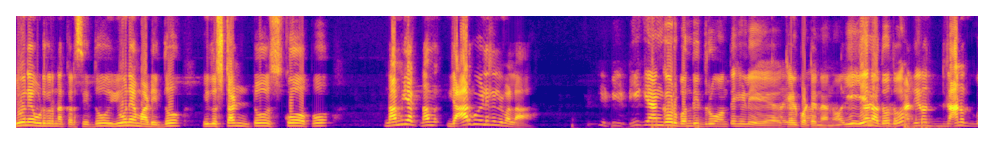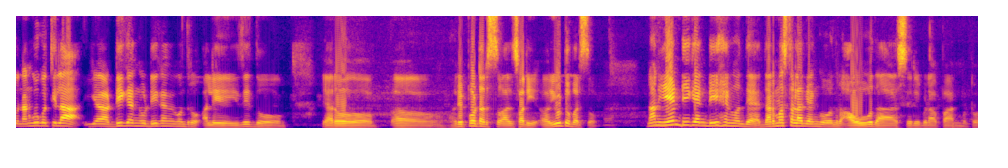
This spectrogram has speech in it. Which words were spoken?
ಇವನೇ ಹುಡುಗರನ್ನ ಕರೆಸಿದ್ದು ಇವನೇ ಮಾಡಿದ್ದು. ಇದು ಸ್ಟಂಟು ಸ್ಕೋಪು ನಮ್ಗೆ ನಮ್ ಯಾರಿಗೂ ಹೇಳಿರ್ಲಿಲ್ವಲ್ಲ? ಡಿ ಗ್ಯಾಂಗ್ ಅವ್ರು ಬಂದಿದ್ರು ಅಂತ ಹೇಳಿ ಕೇಳ್ಪಟ್ಟೆ ನಾನು. ಈ- ಏನದು ಅದು ಅದೇನೋ ನಾನು ನನಗೂ ಗೊತ್ತಿಲ್ಲ. ಡಿ ಗ್ಯಾಂಗ್ ಡಿ ಗ್ಯಾಂಗ್ ಬಂದ್ರು. ಅಲ್ಲಿ ಇದಿದ್ದು ಯಾರೋ ರಿಪೋರ್ಟರ್ಸ್ ಸಾರಿ ಯೂಟ್ಯೂಬರ್ಸು ನಾನು ಏನು ಡಿ ಗ್ಯಾಂಗ್ ಡಿ ಗ್ಯಾಂಗ್ ಒಂದೆ? ಧರ್ಮಸ್ಥಳ ಗ್ಯಾಂಗು ಅಂದ್ರು ಹೌದಾ? ಸರಿ ಬಿಡಪ್ಪ ಅಂದ್ಬಿಟ್ಟು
